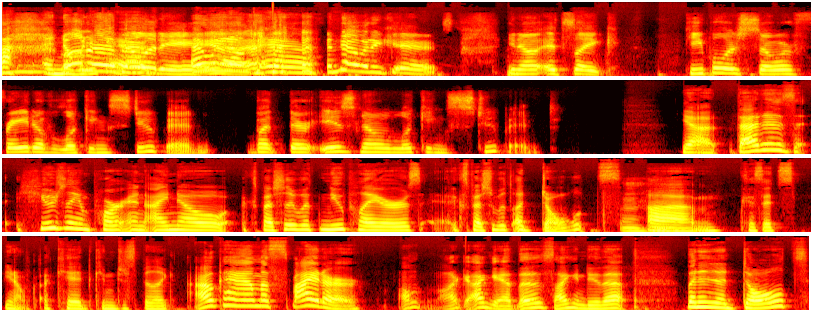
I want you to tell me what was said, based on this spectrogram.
and nobody cares. Vulnerability. Don't yeah. care. nobody cares. You know, it's like people are so afraid of looking stupid, but there is no looking stupid. Yeah, that is hugely important. I know, especially with new players, especially with adults, Mhm. um, because it's you know a kid can just be like, okay, I'm a spider. I, I get this. I can do that. But an adult,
